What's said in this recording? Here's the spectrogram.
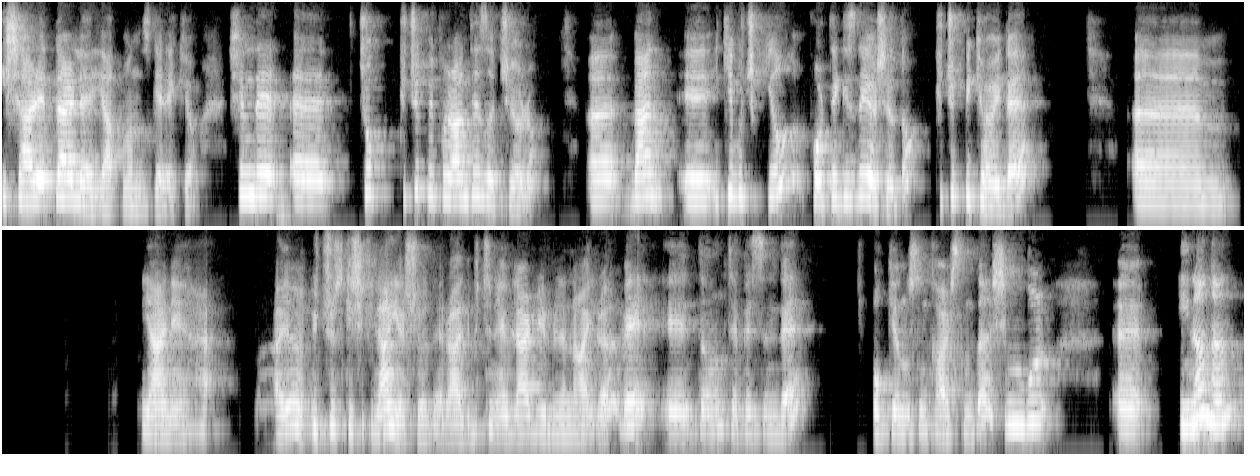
işaretlerle yapmanız gerekiyor. Şimdi e, çok küçük bir parantez açıyorum. E, ben e, iki buçuk yıl Portekiz'de yaşadım. Küçük bir köyde. E, yani 300 kişi falan yaşıyordu herhalde. Bütün evler birbirinden ayrı ve e, dağın tepesinde, okyanusun karşısında. Şimdi bu e, inanın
